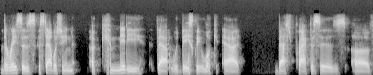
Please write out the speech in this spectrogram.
the race is establishing a committee that would basically look at best practices of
